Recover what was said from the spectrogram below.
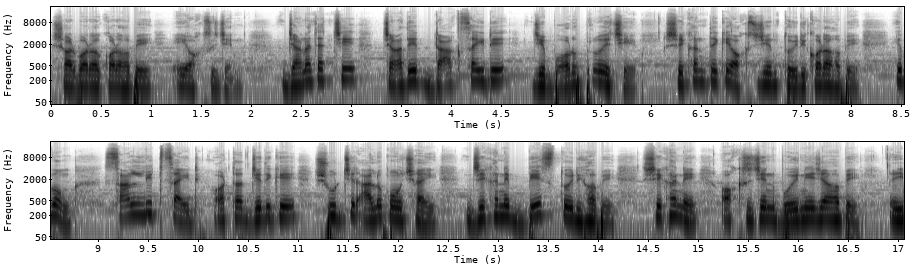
সরবরাহ করা হবে এই অক্সিজেন। জানা যাচ্ছে চাঁদের ডার্ক সাইডে যে বরফ রয়েছে, সেখান থেকে অক্সিজেন তৈরি করা হবে এবং সানলিট সাইড, অর্থাৎ যেদিকে সূর্যের আলো পৌঁছায়, যেখানে বেস তৈরি হবে, সেখানে অক্সিজেন বয়ে নিয়ে যাওয়া হবে এই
